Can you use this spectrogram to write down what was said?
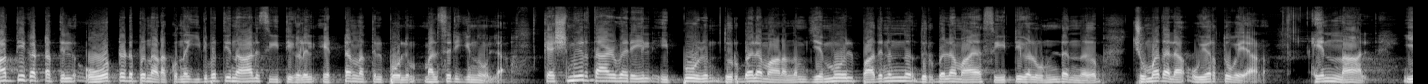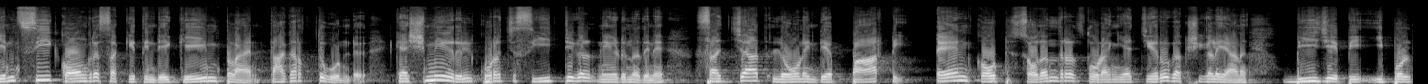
ആദ്യഘട്ടത്തിൽ വോട്ടെടുപ്പ് നടക്കുന്ന ഇരുപത്തിനാല് സീറ്റുകളിൽ എട്ടെണ്ണത്തിൽ പോലും മത്സരിക്കുന്നുമില്ല. കശ്മീർ താഴ്വരയിൽ ഇപ്പോഴും ദുർബലമാണെന്നും ജമ്മുവിൽ പതിനൊന്ന് ദുർബലമായ സീറ്റുകൾ ഉണ്ടെന്നതും ചുമതല ഉയർത്തുകയാണ്. എന്നാൽ എൻ സി കോൺഗ്രസ് സഖ്യത്തിന്റെ ഗെയിം പ്ലാൻ തകർത്തുകൊണ്ട് കശ്മീരിൽ കുറച്ച് സീറ്റുകൾ നേടുന്നതിന് സജ്ജാദ് ലോണിന്റെ പാർട്ടി ടേൺ കോട്ട് സ്വതന്ത്ര തുടങ്ങിയ ചെറുകക്ഷികളെയാണ് ബി ജെ പി ഇപ്പോൾ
